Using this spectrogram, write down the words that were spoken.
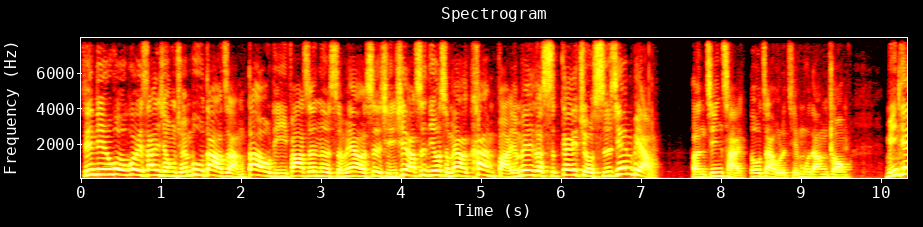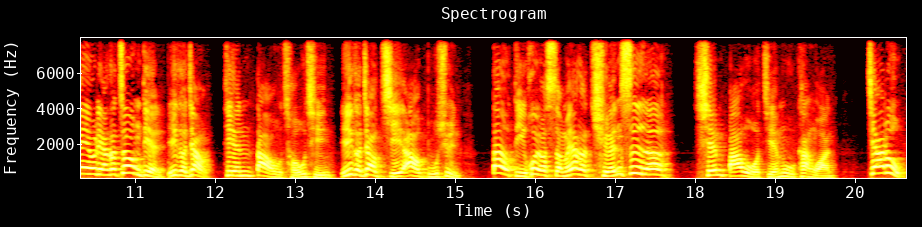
今天货柜三雄全部大涨，到底发生了什么样的事情？谢老师，你有什么样的看法？有没有一个 schedule 时间表？很精彩，都在我的节目当中。明天有两个重点，一个叫天道酬勤，一个叫桀骜不驯。到底会有什么样的诠释呢？先把我节目看完，加入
